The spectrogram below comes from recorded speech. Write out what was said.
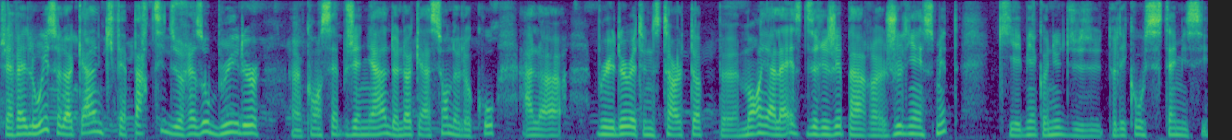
J'avais loué ce local qui fait partie du réseau Breeder, un concept génial de location de locaux à l'heure. Breeder est une start-up euh, montréalaise dirigée par euh, Julien Smith, qui est bien connu de l'écosystème ici.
